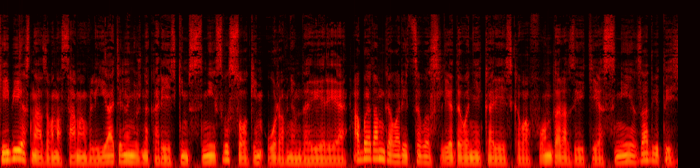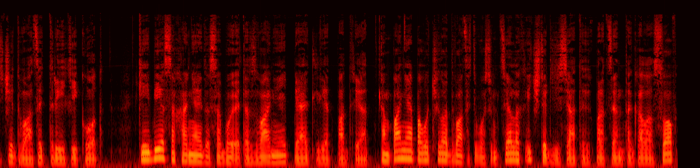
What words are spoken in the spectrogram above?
KBS названа самым влиятельным южнокорейским СМИ с высоким уровнем доверия. Об этом говорится в исследовании Корейского фонда развития СМИ за 2023 год. KBS сохраняет за собой это звание пять лет подряд. Компания получила 28,4% голосов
